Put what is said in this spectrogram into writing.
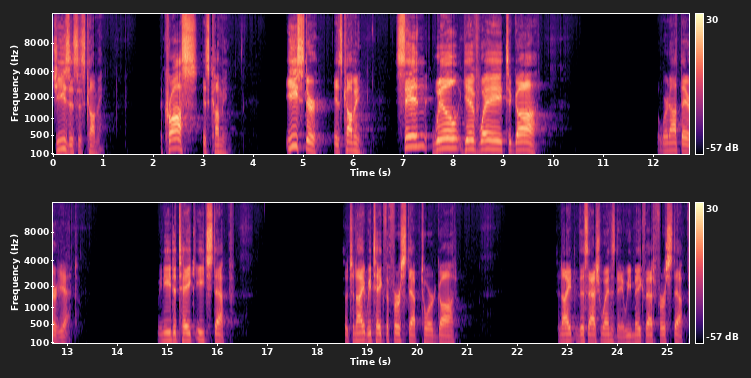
Jesus is coming, the cross is coming, Easter is coming. Sin will give way to God. But we're not there yet. We need to take each step. So tonight we take the first step toward God. Tonight, this Ash Wednesday, we make that first step.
